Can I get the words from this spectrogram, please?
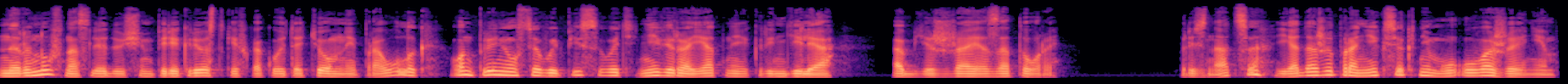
Нырнув на следующем перекрестке в какой-то темный проулок, он принялся выписывать невероятные кренделя, объезжая заторы. Признаться, я даже проникся к нему уважением.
